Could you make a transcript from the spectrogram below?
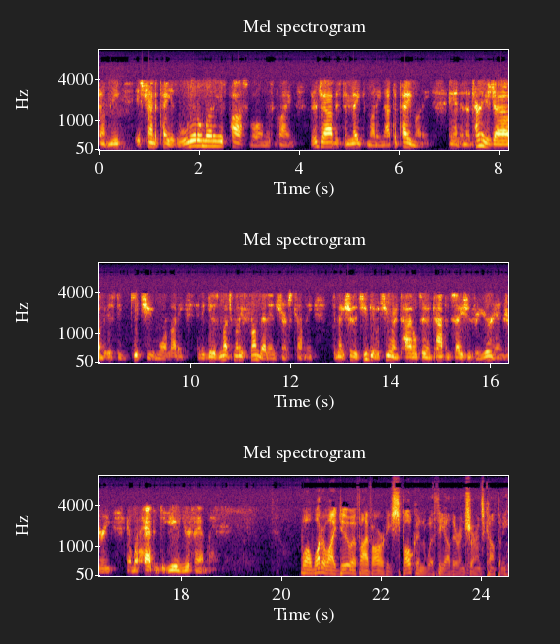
company is trying to pay as little money as possible on this claim. Their job is to make money, not to pay money. And an attorney's job is to get you more money and to get as much money from that insurance company to make sure that you get what you are entitled to in compensation for your injury and what happened to you and your family. Well, what do I do if I've already spoken with the other insurance company?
